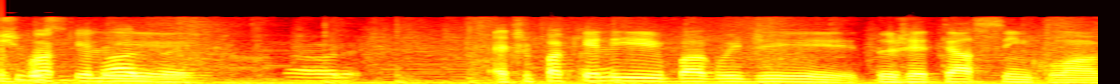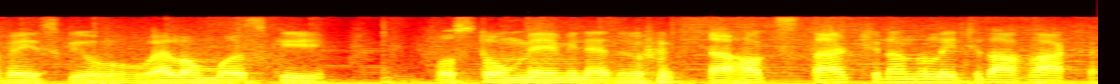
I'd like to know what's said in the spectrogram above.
tipo aquele. É tipo aquele bagulho de, do GTA V uma vez que o Elon Musk postou um meme, né, do, da Rockstar tirando o leite da vaca.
